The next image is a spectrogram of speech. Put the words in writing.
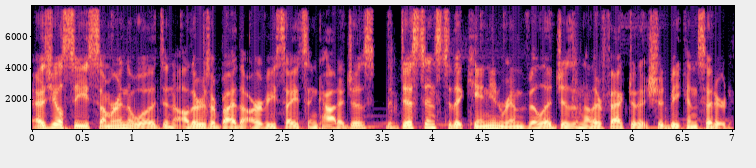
As you'll see, some are in the woods and others are by the RV sites and cottages. The distance to the Canyon Rim Village is another factor that should be considered.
